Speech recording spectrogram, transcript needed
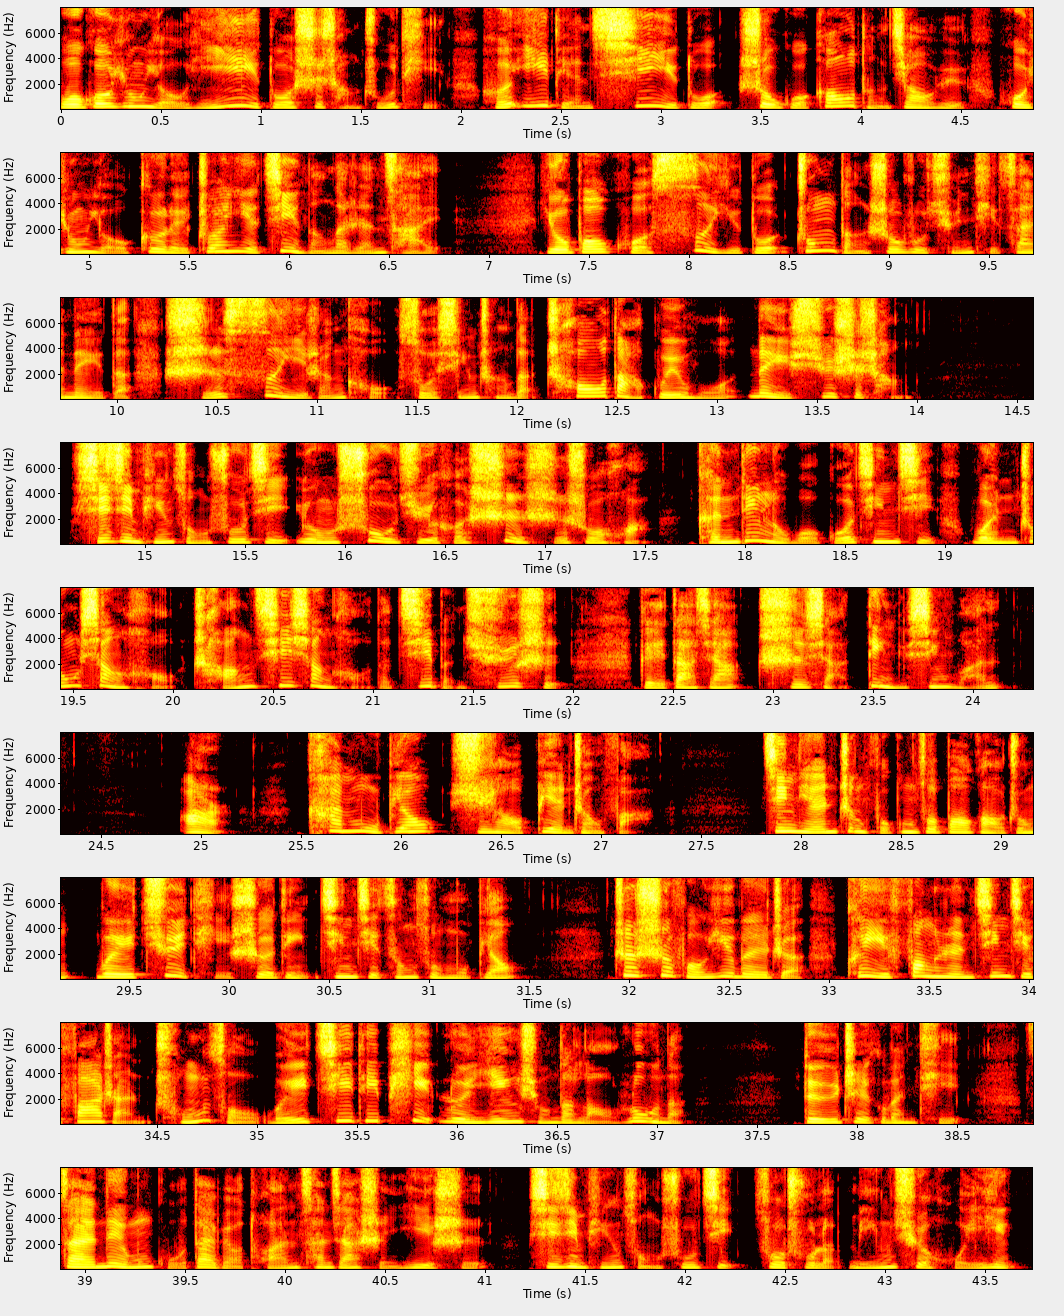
我国拥有一亿多市场主体和一点七亿多受过高等教育或拥有各类专业技能的人才，有包括四亿多中等收入群体在内的十四亿人口所形成的超大规模内需市场。习近平总书记用数据和事实说话，肯定了我国经济稳中向好、长期向好的基本趋势，给大家吃下定心丸。二，看目标需要辩证法。今年政府工作报告中为具体设定经济增速目标，这是否意味着可以放任经济发展重走为 GDP 论英雄的老路呢？对于这个问题，在内蒙古代表团参加审议时，习近平总书记作出了明确回应：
